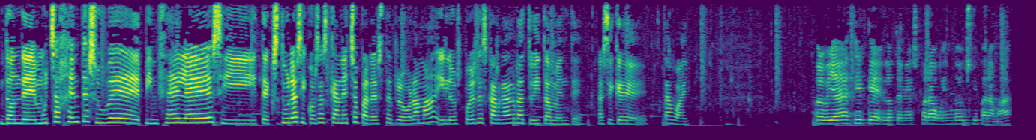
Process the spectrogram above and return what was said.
donde mucha gente sube pinceles y texturas y cosas que han hecho para este programa y los puedes descargar gratuitamente. Así que está guay. Me voy a decir que lo tenéis para Windows y para Mac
